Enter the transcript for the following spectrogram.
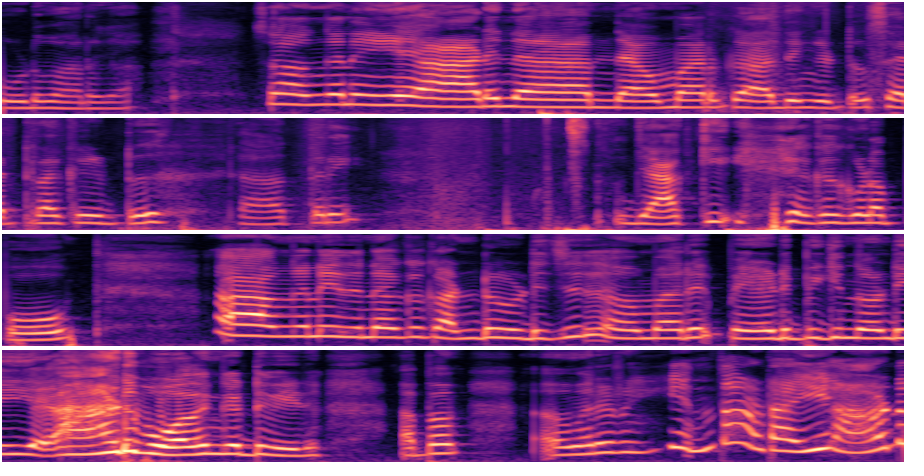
കൂട് മാറുക. സോ അങ്ങനെ ഈ ആടിന് നവന്മാർക്ക് ആദ്യം കിട്ടും സ്വെറ്ററൊക്കെ ഇട്ട് രാത്രി ജാക്കി ഒക്കെ കൂടെ പോവും. അങ്ങനെ ഇതിനൊക്കെ കണ്ടുപിടിച്ച് അവന്മാർ പേടിപ്പിക്കുന്നതുകൊണ്ട് ഈ ആട് ബോധം കെട്ട് വീഴും. അപ്പം അവന്മാർ പറയും എന്താടാ ഈ ആട്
